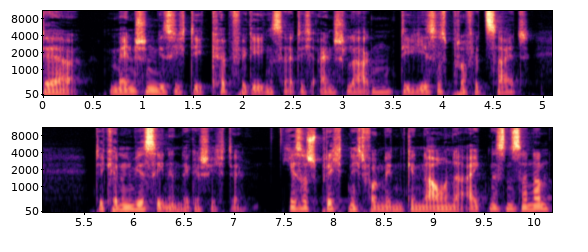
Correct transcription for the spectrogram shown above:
der Menschen, die sich die Köpfe gegenseitig einschlagen, die Jesus prophezeit, die können wir sehen in der Geschichte. Jesus spricht nicht von den genauen Ereignissen, sondern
